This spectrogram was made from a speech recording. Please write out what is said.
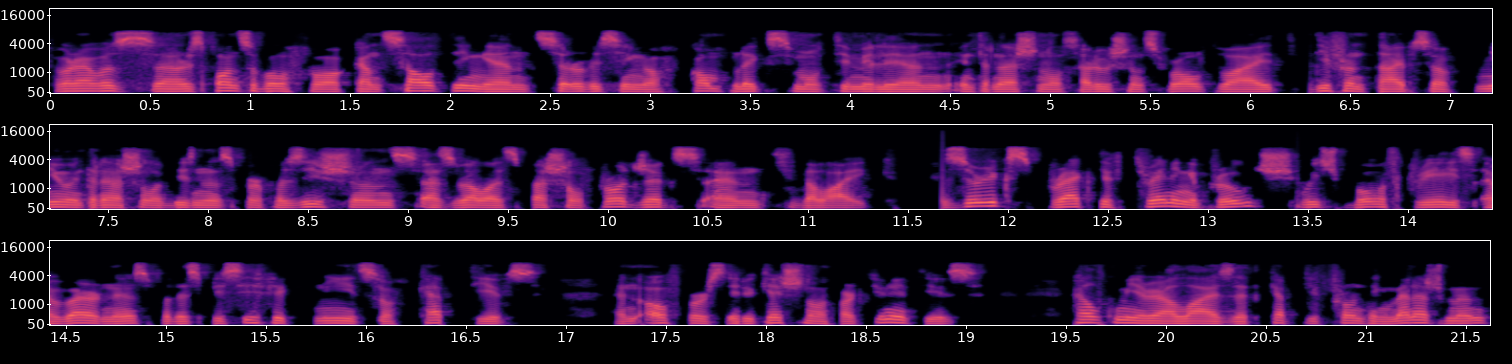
where I was uh, responsible for consulting and servicing of complex multi-million international solutions worldwide, different types of new international business propositions, as well as special projects and the like. Zurich's proactive training approach, which both creates awareness for the specific needs of captives and offers educational opportunities, helped me realize that captive fronting management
